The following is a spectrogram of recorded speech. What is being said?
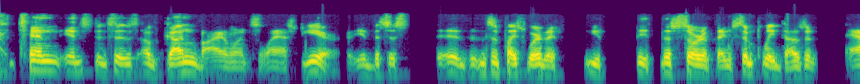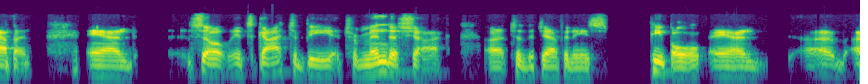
10 instances of gun violence last year. This is this is a place where the, you, this sort of thing simply doesn't happen. And so it's got to be a tremendous shock uh, to the Japanese people. And uh,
